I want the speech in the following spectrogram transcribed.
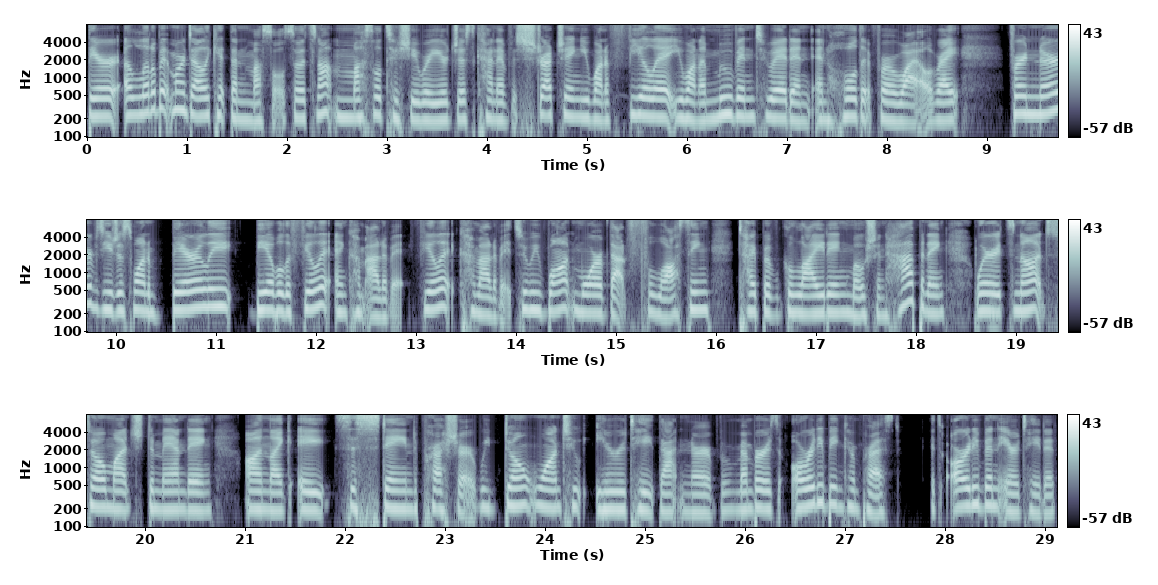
they're a little bit more delicate than muscle. So it's not muscle tissue where you're just kind of stretching, you want to feel it, you want to move into it and, and hold it for a while, right? For nerves, you just want to barely be able to feel it and come out of it. Feel it, come out of it. So we want more of that flossing type of gliding motion happening where it's not so much demanding on like a sustained pressure. We don't want to irritate that nerve. Remember, it's already being compressed It's already been irritated.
